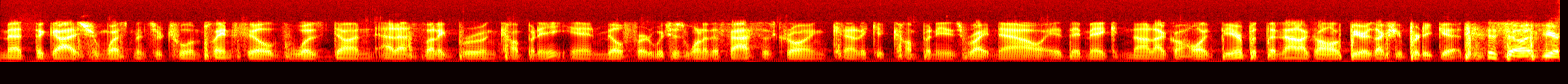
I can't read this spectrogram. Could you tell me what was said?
met the guys from Westminster Tool and Plainfield was done at Athletic Brewing Company in Milford, which is one of the fastest growing Connecticut companies right now. They make non-alcoholic beer, but the non-alcoholic beer is actually pretty good. so if you're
